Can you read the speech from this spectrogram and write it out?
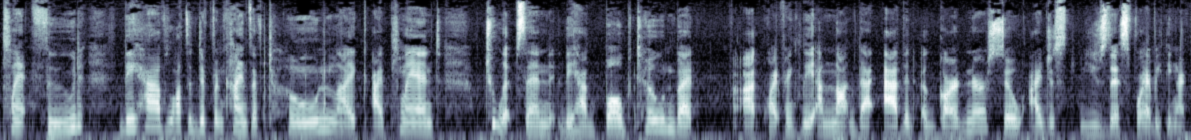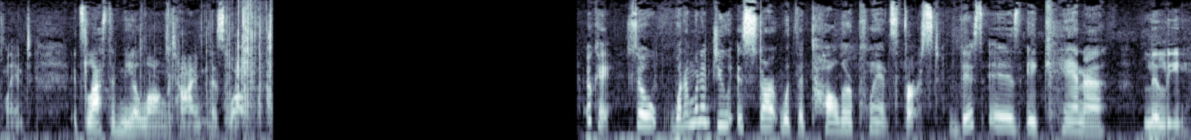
plant food. They have lots of different kinds of tone, like I plant tulips and they have bulb tone, but uh, quite frankly, I'm not that avid a gardener, so I just use this for everything I plant. It's lasted me a long time as well. Okay, so what I'm gonna do is start with the taller plants first. This is a canna lily.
